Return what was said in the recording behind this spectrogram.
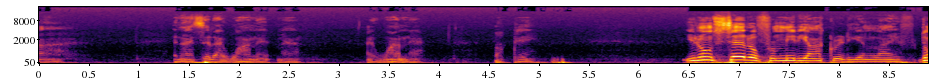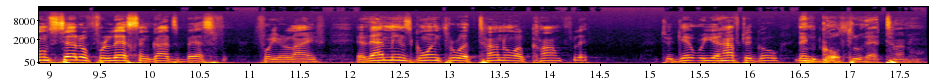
Huh? And I said, I want it, man. I want it. You don't settle for mediocrity in life. Don't settle for less than God's best for your life. If that means going through a tunnel of conflict to get where you have to go, then go through that tunnel.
